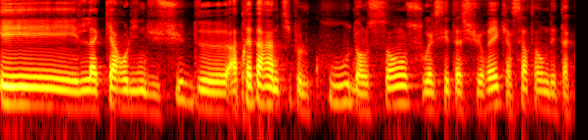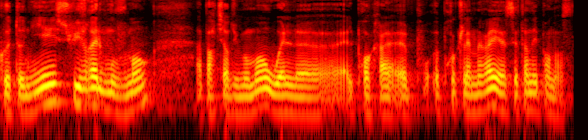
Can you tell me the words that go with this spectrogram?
Et la Caroline du Sud euh, a préparé un petit peu le coup dans le sens où elle s'est assurée qu'un certain nombre d'États cotonniers suivraient le mouvement à partir du moment où elle, euh, elle proclamerait cette indépendance.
